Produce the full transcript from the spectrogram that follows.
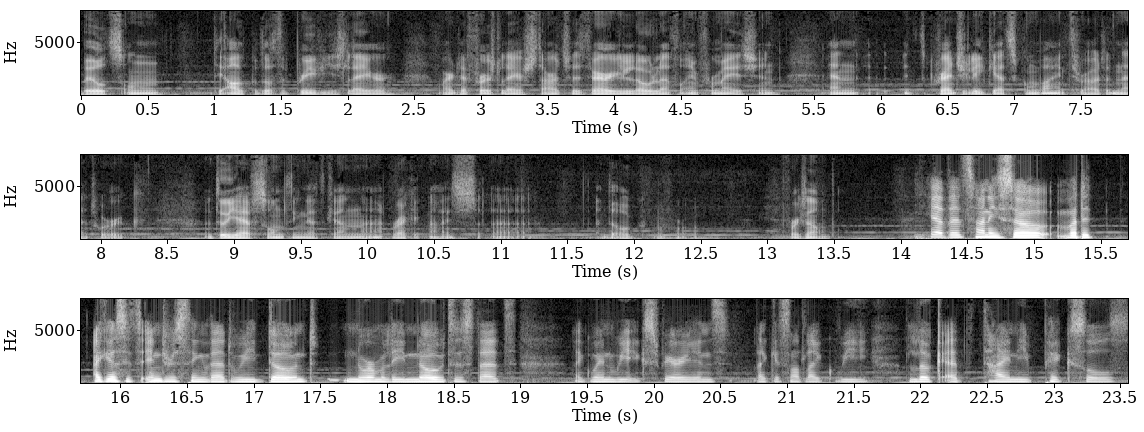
builds on the output of the previous layer, where the first layer starts with very low level information and it gradually gets combined throughout the network until you have something that can uh, recognize uh, a dog, for, for example. Yeah, that's funny. So, but it, I guess it's interesting that we don't normally notice that, like when we experience, like it's not like we look at tiny pixels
